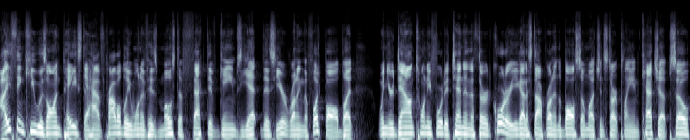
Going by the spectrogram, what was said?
I think he was on pace to have probably one of his most effective games yet this year running the football. But when you're down 24 to 10 in the third quarter, you got to stop running the ball so much and start playing catch up. So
